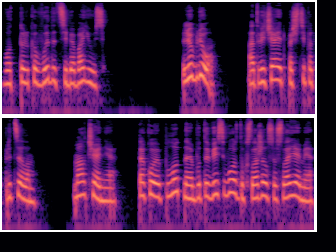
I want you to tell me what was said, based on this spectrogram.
Вот только выдать себя боюсь. «Люблю», — отвечает почти под прицелом. Молчание. Такое плотное, будто весь воздух сложился слоями.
